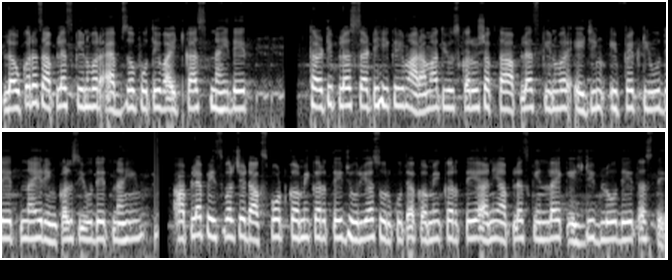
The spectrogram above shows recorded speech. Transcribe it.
लवकरच आपल्या स्किनवर ॲब्झॉर्ब होते व्हाईट कास्ट नाही देत. थर्टी प्लससाठी ही क्रीम आरामात यूज करू शकता. आपल्या स्किनवर एजिंग इफेक्ट येऊ देत नाही रिंकल्स येऊ देत नाही. आपल्या फेसवरचे डार्क स्पॉट कमी करते झुरिया सुरकुत्या कमी करते आणि आपल्या स्किनला एक एच डी ग्लो देत असते.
